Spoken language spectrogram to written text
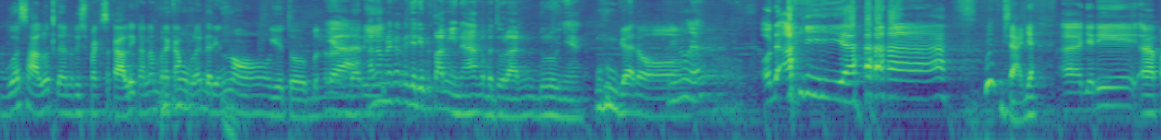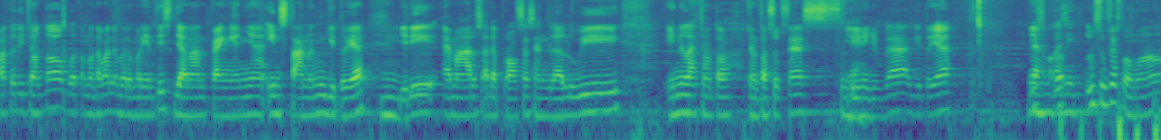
gue salut dan respect sekali karena mereka memulai dari nol gitu. Beneran Ya, dari karena mereka kerja di Pertamina kebetulan dulunya. enggak dong. Dari nol ya? Oh, ah, iya. Bisa aja. Eh, jadi eh, patut dicontoh buat teman-teman yang baru merintis jangan pengennya instanan gitu ya. Hmm. Jadi emang harus ada proses yang dilalui. Inilah contoh contoh sukses segini juga gitu ya. Ya, Lu- makasih. Lu, sukses loh mau.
